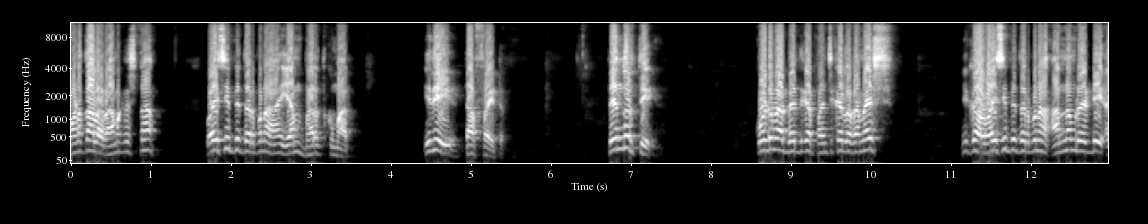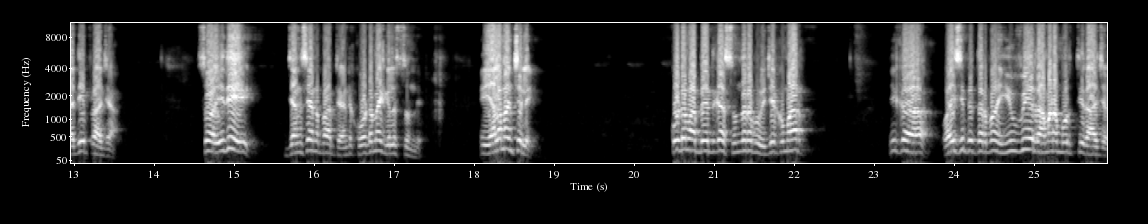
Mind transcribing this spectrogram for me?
కొనతాల రామకృష్ణ వైసీపీ తరపున ఎం భరత్ కుమార్. ఇది టఫ్ ఫైట్. పెందుర్తి కూటమి అభ్యర్థిగా పంచకర్ల రమేష్ ఇక వైసీపీ తరపున అన్నం రెడ్డి అదీప్ రాజా. సో ఇది జనసేన పార్టీ అంటే కూటమే గెలుస్తుంది. ఈ యలమంచిలి. కూటమి అభ్యర్థిగా సుందరపు విజయకుమార్. ఇక వైసీపీ తరపున యువి రమణమూర్తి రాజు.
